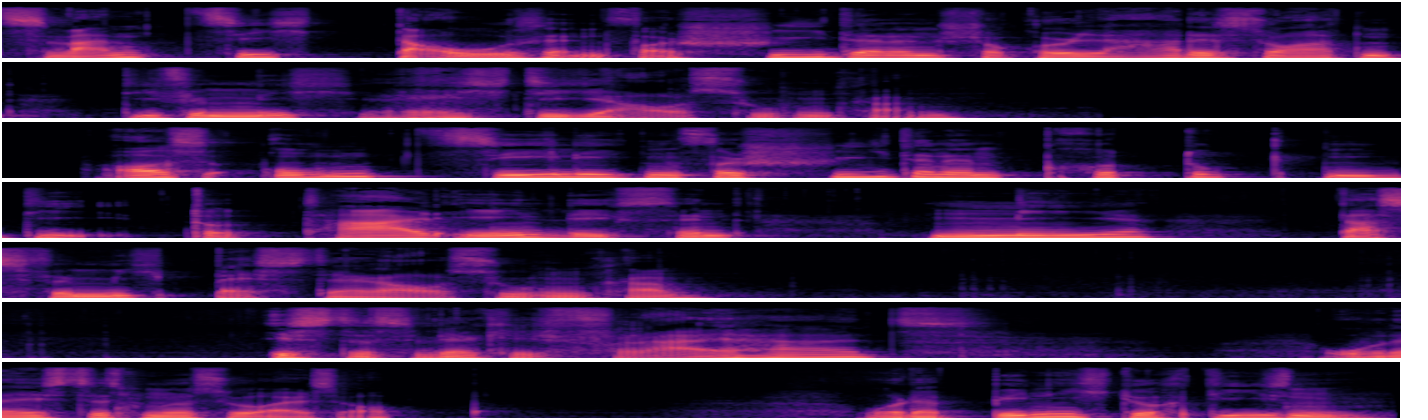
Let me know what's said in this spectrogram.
20.000 verschiedenen Schokoladesorten die für mich richtige aussuchen kann? Aus unzähligen verschiedenen Produkten, die total ähnlich sind, mir das für mich Beste raussuchen kann? Ist das wirklich Freiheit oder ist es nur so als ob? Oder bin ich durch diesen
